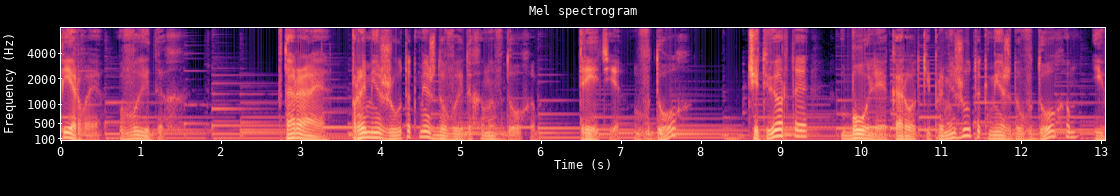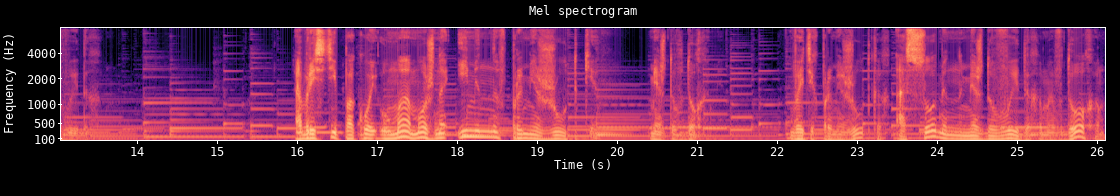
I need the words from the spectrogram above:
Первая – выдох. Вторая – промежуток между выдохом и вдохом. Третья – вдох. Четвертая – более короткий промежуток между вдохом и выдохом. Обрести покой ума можно именно в промежутке между вдохами. В этих промежутках, особенно между выдохом и вдохом,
